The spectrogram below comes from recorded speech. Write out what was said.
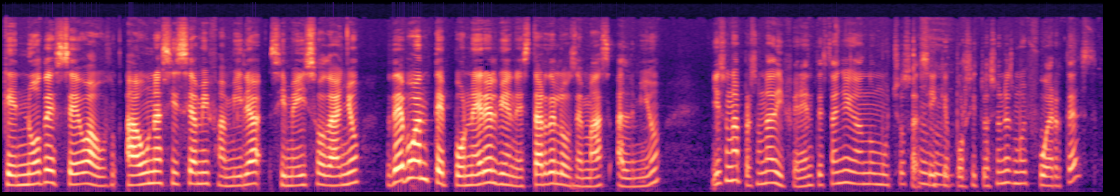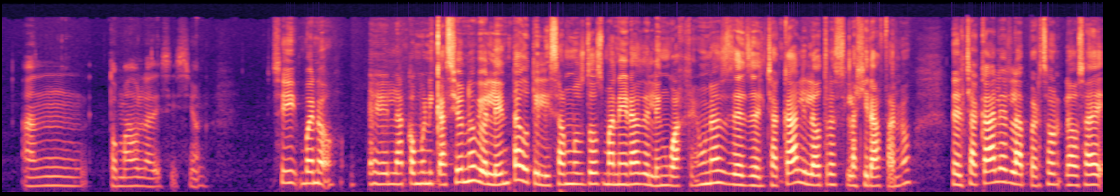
que no deseo, aún así sea mi familia, si me hizo daño? ¿Debo anteponer el bienestar de los demás al mío? Y es una persona diferente. Están llegando muchos así que por situaciones muy fuertes han tomado la decisión. Sí, bueno, eh, la comunicación no violenta utilizamos dos maneras de lenguaje. Una es desde el chacal y la otra es la jirafa, ¿no? El chacal es la persona, o sea,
